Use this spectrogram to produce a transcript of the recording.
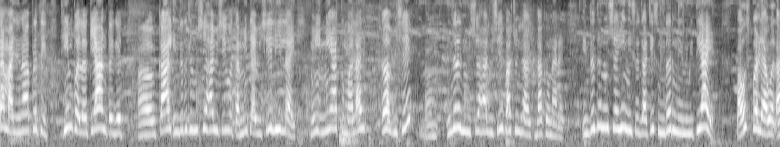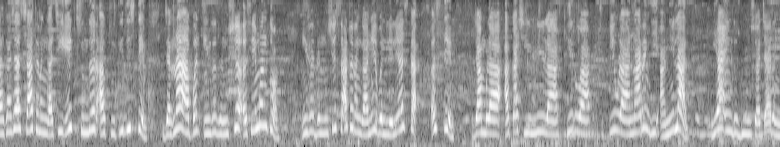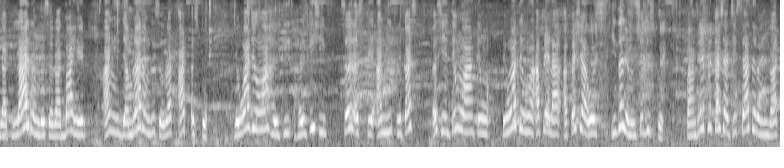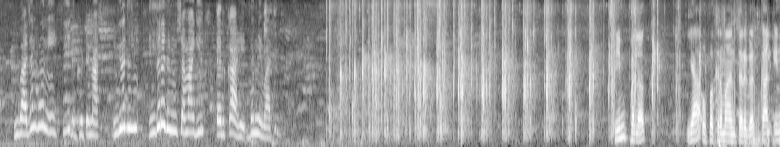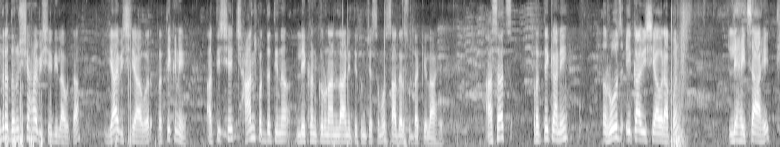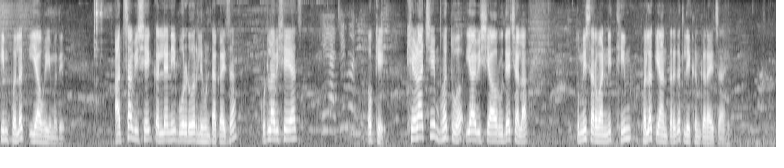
नमस्कार माझे नाव प्रतीक थीम फलक या अंतर्गत काल इंद्रधनुष्य हा विषय होता. मी त्याविषयी लिहिला आहे मी मी आज तुम्हाला तो विषय इंद्रधनुष्य हा विषय वाचून दाखवणार आहे. इंद्रधनुष्य ही निसर्गाची सुंदर निर्मिती आहे. पाऊस पडल्यावर आकाशात सात रंगाची एक सुंदर आकृती दिसते. ज्यांना आपण इंद्रधनुष्य असे म्हणतो. इंद्रधनुष्य सात रंगाने बनलेले असतात असते. जांभळा आकाशी निळा हिरवा पिवळा नारंगी आणि लाल. या इंद्रधनुष्याच्या रंगात लाल रंग सर्वात बाहेर आणि जांभळा रंग सर्वात आत असतो. जेव्हा जेव्हा हलकी हलकीशी सर असते आणि प्रकाश असेल तेव्हा तेव्हा तेव्हा तेव्हा आपल्याला आकाशावर इंद्रधनुष्य दिसतो. पांढऱ्या प्रकाशाचे सात रंगात विभाजन होणे ही घटना इंद्रधनु इंद्रधनुष्यामागील तर्क आहे. धन्यवाद. थीम फलक या उपक्रमांतर्गत काल इंद्रधनुष्य हा विषय दिला होता. या विषयावर प्रतीकने अतिशय छान पद्धतीनं लेखन करून आणलं आणि ते तुमच्यासमोर सादरसुद्धा केलं आहे. असंच प्रत्येकाने रोज एका विषयावर आपण लिहायचं आहे. थीम फलक या वहीमध्ये. आजचा विषय कल्याणी बोर्डवर लिहून टाकायचा. कुठला विषय आज? ओके. खेळाचे महत्त्व या विषयावर उद्याच्याला तुम्ही सर्वांनी थीम फलक या अंतर्गत लेखन करायचं आहे.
